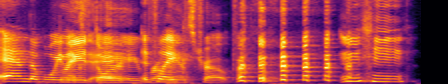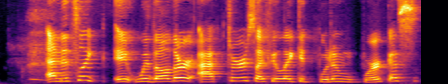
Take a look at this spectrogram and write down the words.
and the boy Grade next door. A it's romance like trope. mm-hmm. And it's like it with other actors, I feel like it wouldn't work as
